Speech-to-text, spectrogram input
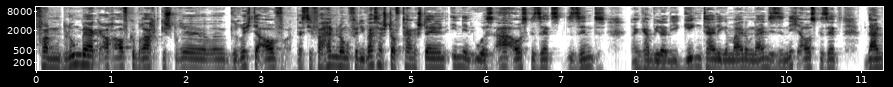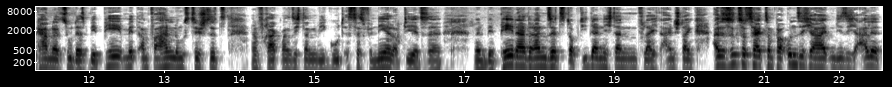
von Bloomberg auch aufgebracht, Gespr äh, Gerüchte auf, dass die Verhandlungen für die Wasserstofftankstellen in den USA ausgesetzt sind. Dann kam wieder die gegenteilige Meinung, nein, sie sind nicht ausgesetzt. Dann kam dazu, dass BP mit am Verhandlungstisch sitzt. Dann fragt man sich dann, wie gut ist das für Neil, ob die jetzt, äh, wenn BP da dran sitzt, ob die dann nicht dann vielleicht einsteigen. Also es sind zurzeit so ein paar Unsicherheiten, die sich alle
